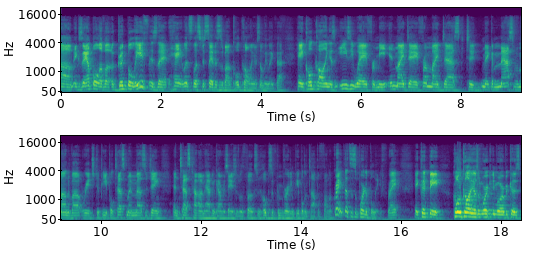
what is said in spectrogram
um, example of a, a, good belief is that hey, let's let's just say this is about cold calling or something like that. Hey, cold calling is an easy way for me in my day from my desk to make a massive amount of outreach to people, test my messaging, and test how I'm having conversations with folks in hopes of converting people to top of funnel. Great, that's a supportive belief, right? It could be cold calling doesn't work anymore because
